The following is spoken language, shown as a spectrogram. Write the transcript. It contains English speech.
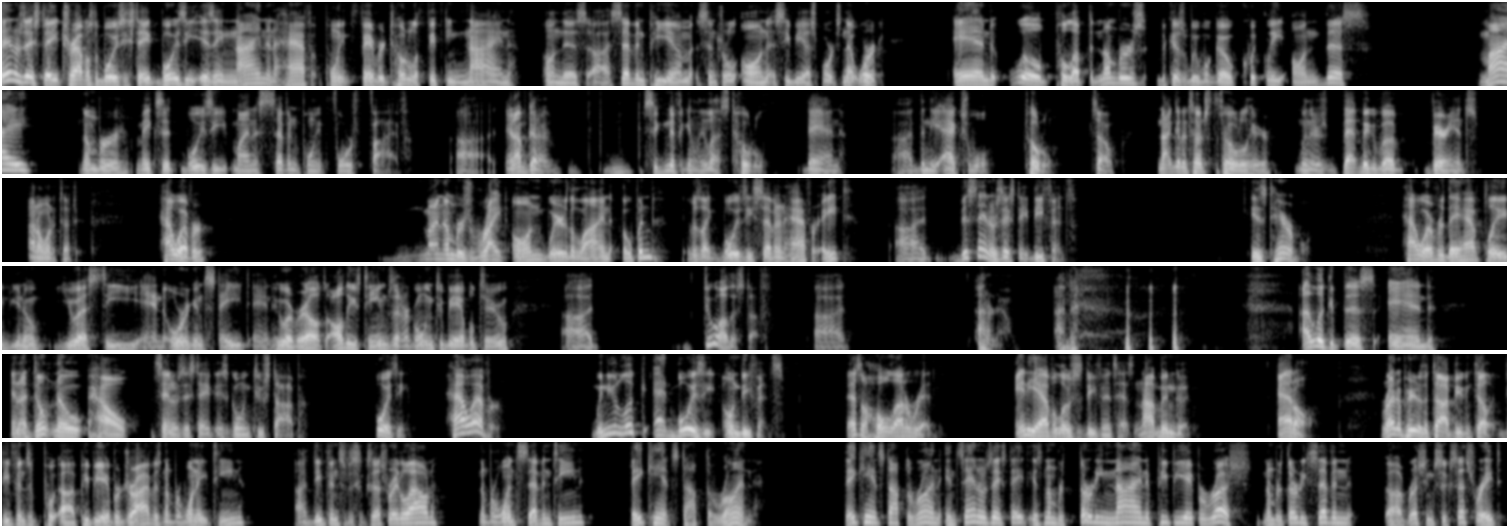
San Jose State travels to Boise State. Boise is a nine and a half point favorite, total of 59 on this, uh, 7 p.m. Central on CBS Sports Network. And we'll pull up the numbers because we will go quickly on this. My number makes it Boise minus 7.45. Uh, and I've got a significantly less total than uh, than the actual total. So not going to touch the total here when there's that big of a variance. I don't want to touch it. However, my number's right on where the line opened. It was like Boise seven and a half or eight. Uh, this San Jose State defense is terrible. However, they have played, you know, USC and Oregon State and whoever else, all these teams that are going to be able to uh, do all this stuff. Uh, I don't know. I'm I look at this and and I don't know how San Jose State is going to stop Boise. However, when you look at Boise on defense, that's a whole lot of red. Andy Avalos' defense has not been good at all. Right up here to the top, you can tell it. Defensive uh, PPA per drive is number 118. Uh, defensive success rate allowed, number 117. They can't stop the run. They can't stop the run. And San Jose State is number 39 PPA per rush, number 37 uh, rushing success rate.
